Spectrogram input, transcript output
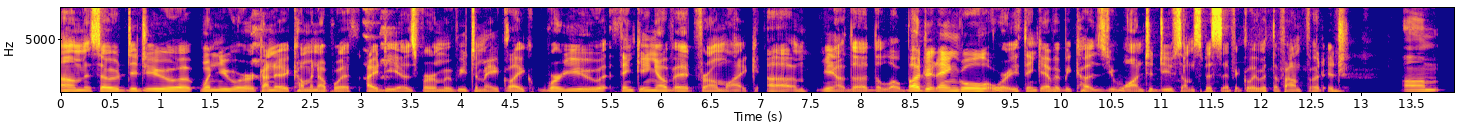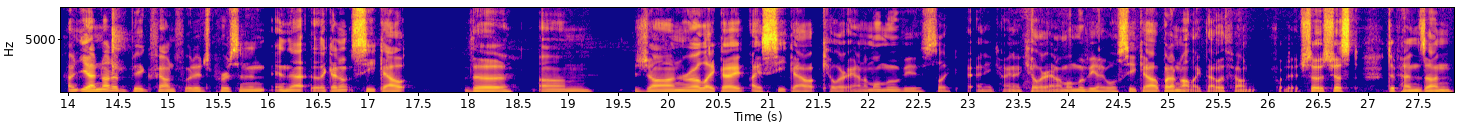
Um, so did you when you were kind of coming up with ideas for a movie to make, like were you thinking of it from like um, you know the the low budget angle, or you think of it because you want to do something specifically with the found footage? Um, uh, yeah, I'm not a big found footage person in, in that like I don't seek out the um genre. Like I, I seek out killer animal movies, like any kind of killer animal movie I will seek out, but I'm not like that with found footage. So it's just depends on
